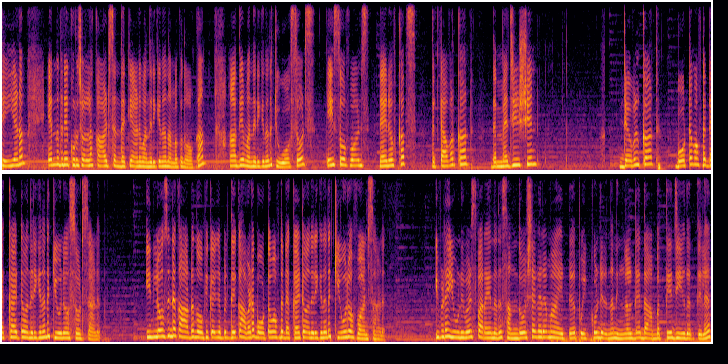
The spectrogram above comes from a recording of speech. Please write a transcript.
ചെയ്യണം എന്നതിനെക്കുറിച്ചുള്ള കാർഡ്സ് എന്തൊക്കെയാണ് വന്നിരിക്കുന്നത് നമുക്ക് നോക്കാം. ആദ്യം വന്നിരിക്കുന്നത് two of swords ace of wands nine of cups the tower card the magician double card bottom of the ഡെക്കായിട്ട് വന്നിരിക്കുന്നത് ക്യൂനോസോഡ്സ് ആണ്. ഇൻലോസിന്റെ കാർഡ് നോക്കിക്കഴിഞ്ഞപ്പോഴത്തേക്ക് അവിടെ ബോട്ടം ഓഫ് ദ ഡെക്കായിട്ട് വന്നിരിക്കുന്നത് ക്യൂൻ ഓഫ് വാൺസ് ആണ്. ഇവിടെ യൂണിവേഴ്സ് പറയുന്നത് സന്തോഷകരമായിട്ട് പോയിക്കൊണ്ടിരുന്ന നിങ്ങളുടെ ദാമ്പത്യ ജീവിതത്തിൽ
